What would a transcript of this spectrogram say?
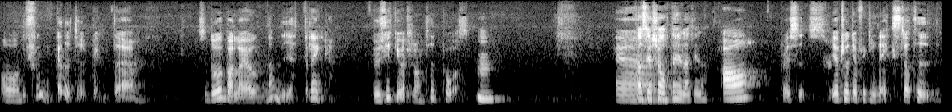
Och det funkade typ inte. Så då bara la jag undan det jättelänge. För vi fick ju väldigt lång tid på oss. Mm. Eh, Fast jag tjatade hela tiden. Ja, precis. Jag tror att jag fick lite extra tid.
